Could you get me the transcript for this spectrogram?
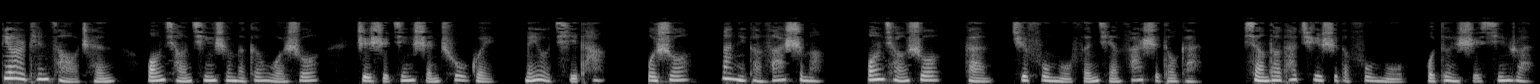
第二天早晨，王强轻声的跟我说：“只是精神出轨，没有其他。”我说：“那你敢发誓吗？”王强说：“敢，去父母坟前发誓都敢。”想到他去世的父母，我顿时心软。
